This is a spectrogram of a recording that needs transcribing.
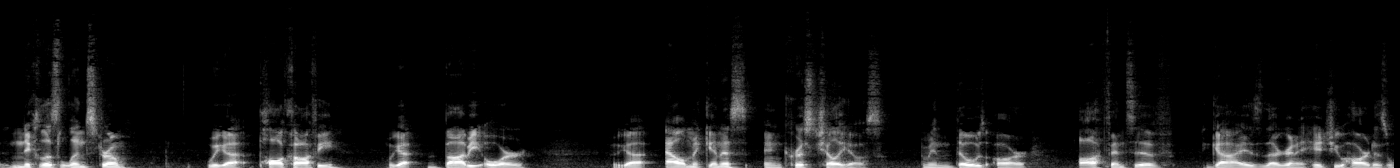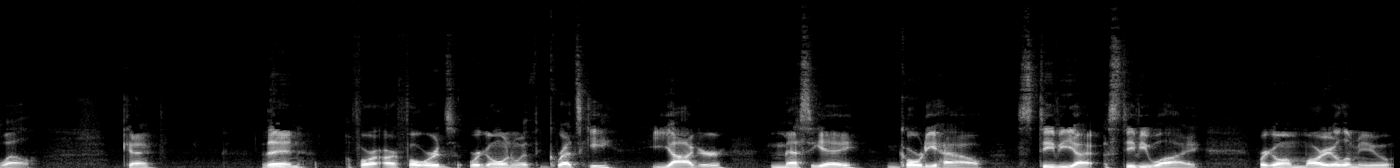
Nicholas Lindstrom. We got Paul Coffey. We got Bobby Orr. We got Al MacInnis and Chris Chelios. I mean, those are offensive guys that are going to hit you hard as well. Okay. Then for our forwards, we're going with Gretzky, Jagr, Messier, Gordie Howe, Stevie Stevie Y. We're going Mario Lemieux,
